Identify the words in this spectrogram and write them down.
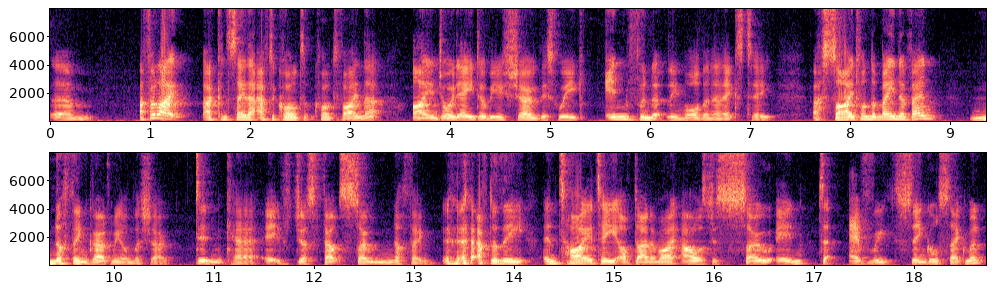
um, I feel like I can say that after quantifying that I enjoyed AEW's show this week infinitely more than NXT. Aside from the main event, nothing grabbed me on the show. Didn't care. It just felt so nothing. After the entirety of Dynamite, I was just so in to every single segment.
